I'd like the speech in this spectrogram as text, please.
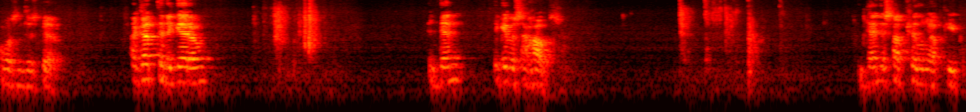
I wasn't this ghetto. I got to the ghetto, and then they gave us a house. Then they start filling up people.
